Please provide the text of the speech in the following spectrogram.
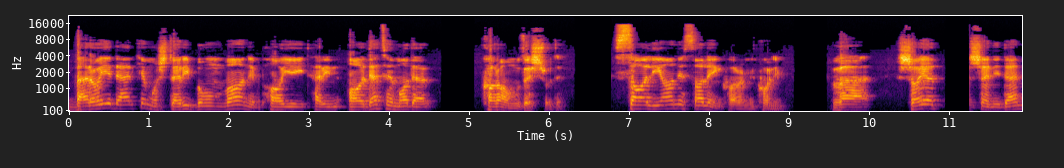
برای درک مشتری به عنوان پایه‌ای ترین عادت ما در کار آموزش شده. سالیان سال این کار رو می‌کنیم. و شاید شنیدن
